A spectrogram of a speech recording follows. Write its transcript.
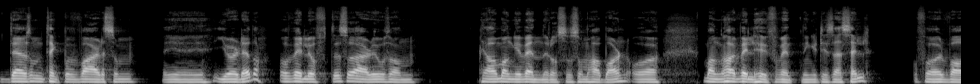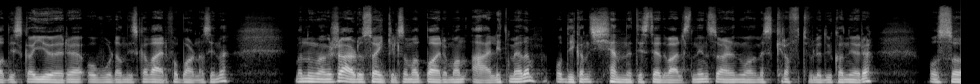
det er som tenk på hva er det som eh, gjør det, da? Og veldig ofte så er det jo sånn Jeg har mange venner også som har barn, og mange har veldig høye forventninger til seg selv for hva de skal gjøre, og hvordan de skal være for barna sine. Men noen ganger så er det jo så enkelt som at bare man er litt med dem, og de kan kjenne tilstedeværelsen din, så er det noe av det mest kraftfulle du kan gjøre og så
